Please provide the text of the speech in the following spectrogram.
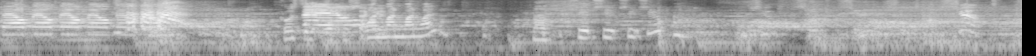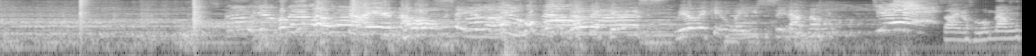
Fail, fail, fail, fail, fail, fail. Goes to the for a second. One, one, one, one. Huh. Shoot, shoot, shoot, shoot. shoot, shoot, shoot, shoot, shoot! Screw you, Pokey Bowser! don't die in the hole, Taylor. you, Remember Bowser! Kitten used to, remember Kitten Way used to say that, Mel? Death! Die in a hole, Mel?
